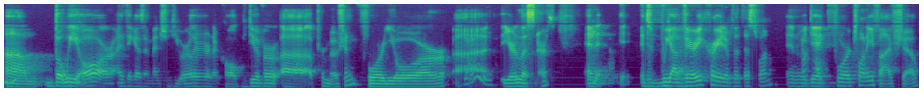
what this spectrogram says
Mm-hmm. Um, but we are, I think, as I mentioned to you earlier, Nicole, we do have a, uh, a promotion for your uh, your listeners, and it, it, it's we got very creative with this one, and we Okay. did 425 show.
